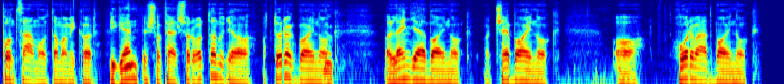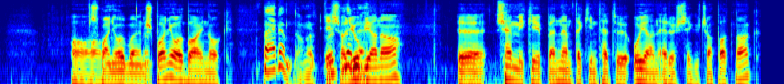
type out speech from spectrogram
pont számoltam, amikor Igen. és felsoroltad, ugye a, a török bajnok, Nuk. a lengyel bajnok, a cseh bajnok, a horvát bajnok, a spanyol bajnok, spanyol bajnok Bár nem tudom, az és a Ljubljana semmiképpen nem tekinthető olyan erősségű csapatnak,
